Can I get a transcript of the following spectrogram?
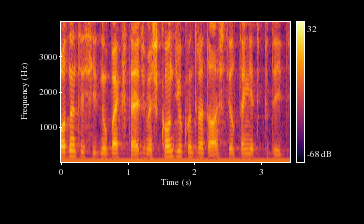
pode não ter sido no backstage, mas quando o contrataste ele tenha-te pedido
